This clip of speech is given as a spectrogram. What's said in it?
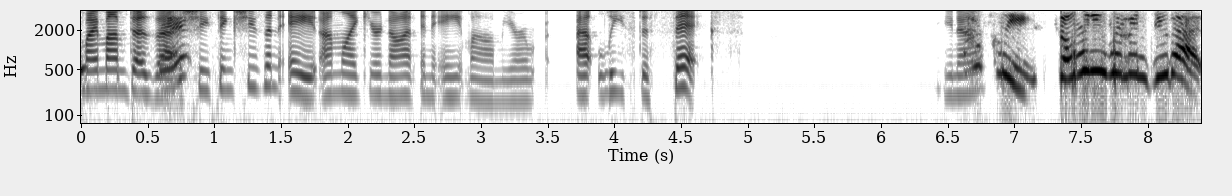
My mom does that. it. She thinks she's an eight. I'm like, you're not an eight, mom. You're at least a six. You know? Exactly. So many women do that.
